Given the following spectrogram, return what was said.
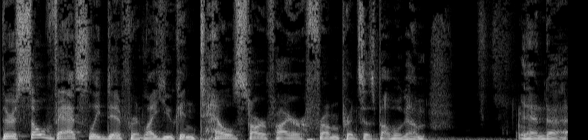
they're so vastly different. Like you can tell starfire from princess bubblegum and uh,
